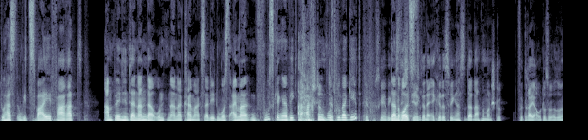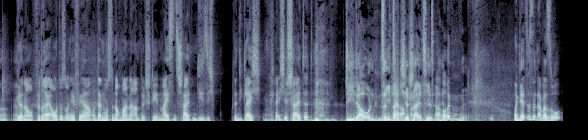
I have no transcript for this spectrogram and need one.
du hast irgendwie zwei Fahrradampeln hintereinander unten an der Karl-Marx-Allee. Du musst einmal einen Fußgängerweg Ach, beachten, wo es drüber geht. Der Fußgängerweg Dann ist rollst direkt an der Ecke, deswegen hast du danach nochmal ein Stück für drei Autos oder so. Ne? Ja. Genau, für drei Autos ungefähr und dann musst du nochmal an der Ampel stehen. Meistens schalten die sich, sind die gleich, gleich geschaltet. Die da unten sind gleich geschaltet. Die da unten. Und jetzt ist es aber so,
